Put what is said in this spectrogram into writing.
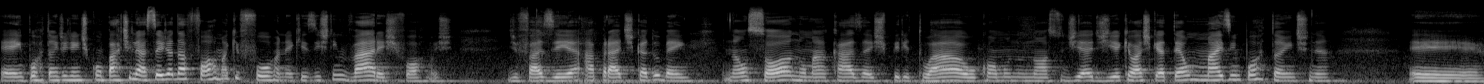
é importante a gente compartilhar, seja da forma que for, né? que existem várias formas de fazer a prática do bem, não só numa casa espiritual, como no nosso dia a dia, que eu acho que é até o mais importante, né? É,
